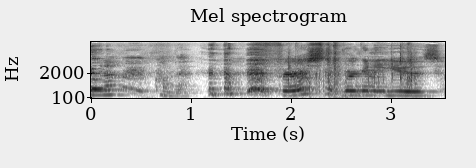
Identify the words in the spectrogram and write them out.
Luna, calm down. First, we're gonna use.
